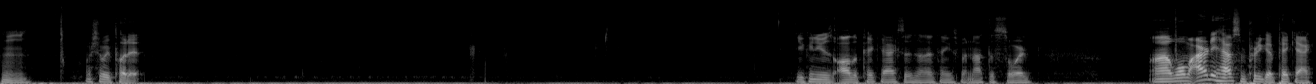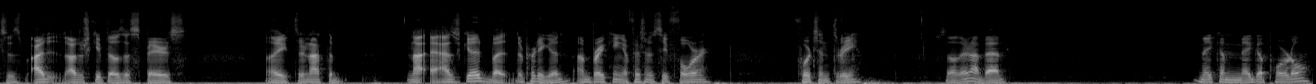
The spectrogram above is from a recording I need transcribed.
Hmm. Where should we put it? You can use all the pickaxes and other things, but not the sword. Uh, well, I already have some pretty good pickaxes. I, I'll just keep those as spares. Like, they're not the not as good, but they're pretty good. I'm breaking efficiency 4, fortune 3. So they're not bad. Make a mega portal.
